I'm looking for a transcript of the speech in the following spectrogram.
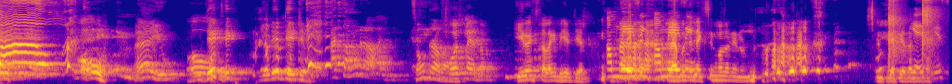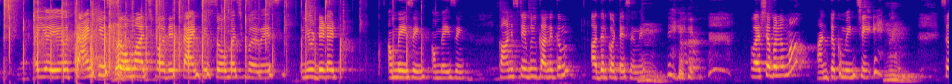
wow you date you date date sound రావాలి. హీరోయిన్స్ అలాగే బిహేవ్ చేయాలి. అమేజింగ్ లేకపోతే అమేజింగ్ నెక్స్ట్ సినిమాలో నేను ఉండు. ఇంత గట్టిగా తగిలింది. ఎస్ ఎస్ అయ్యో thank you so much for this thank you so much for this you did it amazing amazing constable Kanakam other కొట్టేసింది. వర్షబలమా? అంతకు మించి. సో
